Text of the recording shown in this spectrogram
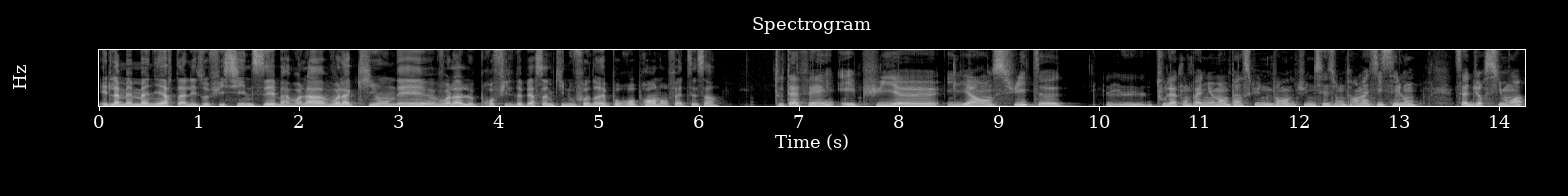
Et de la même manière, tu as les officines, c'est bah voilà, voilà qui on est, euh, voilà le profil de personnes qu'il nous faudrait pour reprendre en fait, c'est ça? Tout à fait. Et puis il y a ensuite tout l'accompagnement parce qu'une vente, une session de pharmacie, c'est long. Ça dure six mois.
